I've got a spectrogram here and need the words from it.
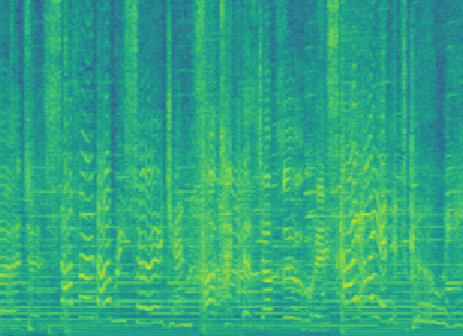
insurgents suffered a resurgence. Hot chip is chop suey. Sky high and it's gooey.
